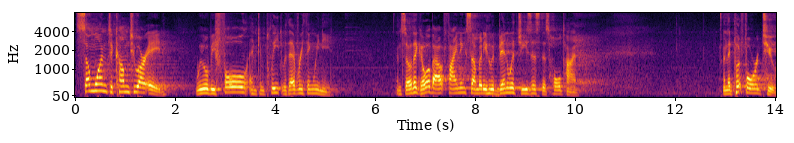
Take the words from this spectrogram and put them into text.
someone to come to our aid, we will be full and complete with everything we need. And so they go about finding somebody who had been with Jesus this whole time. And they put forward two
